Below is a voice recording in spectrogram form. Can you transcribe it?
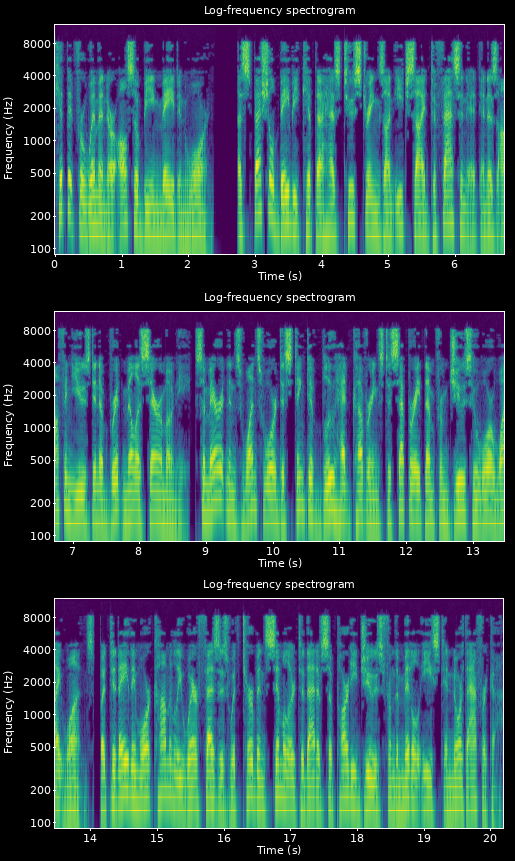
Kippot for women are also being made and worn. A special baby kippah has two strings on each side to fasten it and is often used in a Brit Milah ceremony. Samaritans once wore distinctive blue head coverings to separate them from Jews who wore white ones, but today they more commonly wear fezzes with turbans similar to that of Sephardi Jews from the Middle East and North Africa.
